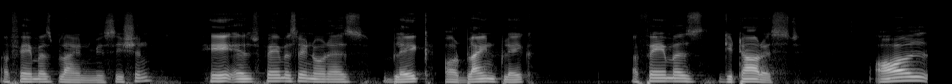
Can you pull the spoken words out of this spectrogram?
a famous blind musician. He is famously known as Blake or Blind Blake a famous guitarist. All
